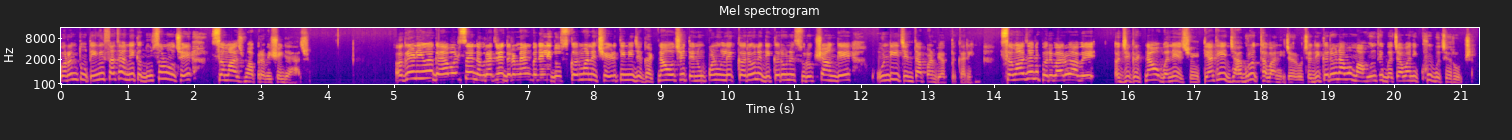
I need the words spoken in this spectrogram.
પરંતુ તેની સાથે અનેક દૂષણો છે સમાજમાં પ્રવેશી ગયા છે. અગ્રણીઓએ ગયા વર્ષે નવરાત્રી દરમિયાન બનેલી દુષ્કર્મ અને છેડતીની જે ઘટનાઓ છે, તેનો પણ ઉલ્લેખ કર્યો અને દીકરીઓની સુરક્ષા અંગે ઊંડી ચિંતા પણ વ્યક્ત કરી. સમાજ અને પરિવારો હવે જે ઘટનાઓ બને છે, ત્યાંથી જાગૃત થવાની જરૂર છે. દીકરીઓને આવા માહોલથી બચાવવાની ખૂબ જરૂર છે.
